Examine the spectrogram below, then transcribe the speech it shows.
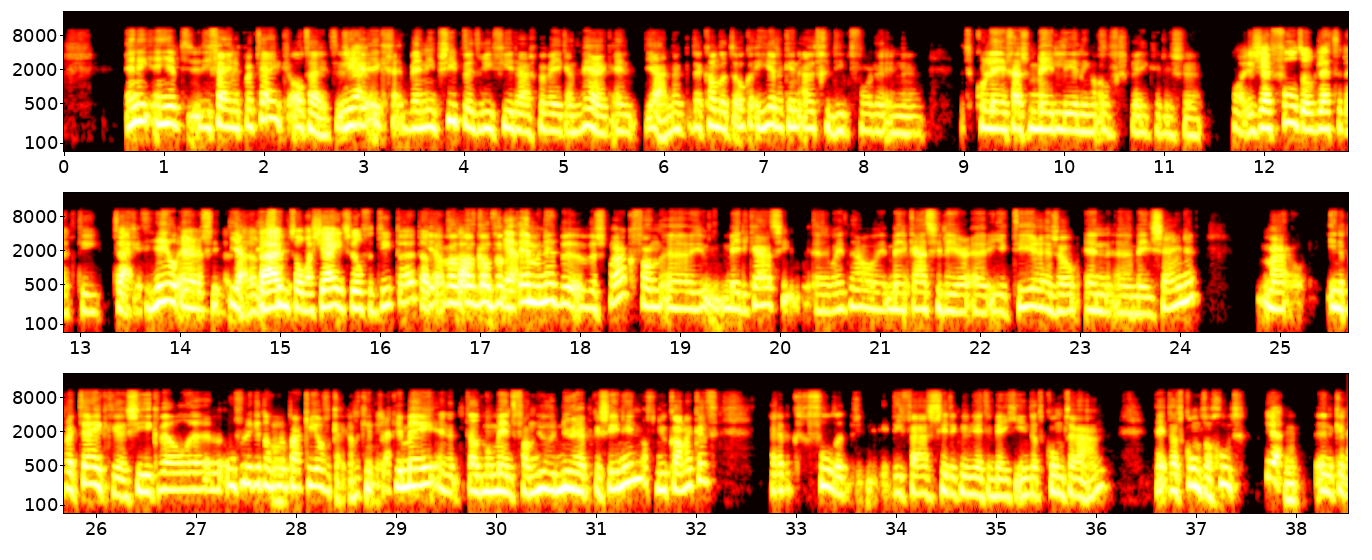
En, ik- en je hebt die fijne praktijk altijd. Dus Ja. ik, ben in principe drie, vier dagen per week aan het werk. En ja, dan, dan kan dat ook heerlijk in uitgediept worden. En eh, met collega's, medeleerlingen over spreken. Dus eh, Mooi, dus jij voelt ook letterlijk die tijd. heel erg. Ja, ik ruimte om als jij iets wil verdiepen, dat ja, dat wat, kan. wat, wat, wat Ja. Emma net be- besprak van medicatie, eh hoe heet nou, medicatieleer, injecteren en zo, en medicijnen. Maar in de praktijk eh, zie ik wel, eh oefen ik het nog wel een paar keer, of kijk nog een een keer mee. En dat- moment van nu, nu heb ik er zin in, of nu kan ik het, heb ik het gevoel dat die fase zit ik nu net een beetje in, dat komt eraan. Hè, dat komt wel goed. Ja. Hm. En ik heb,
